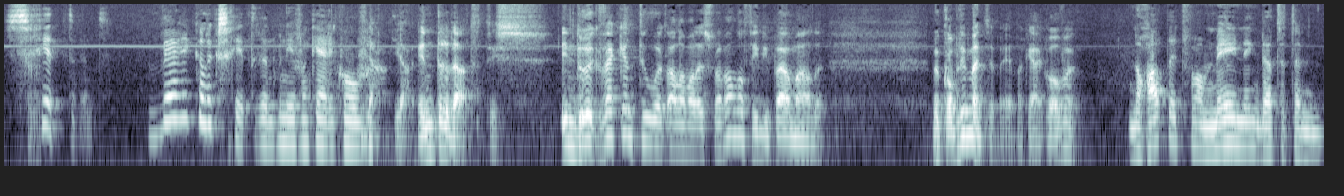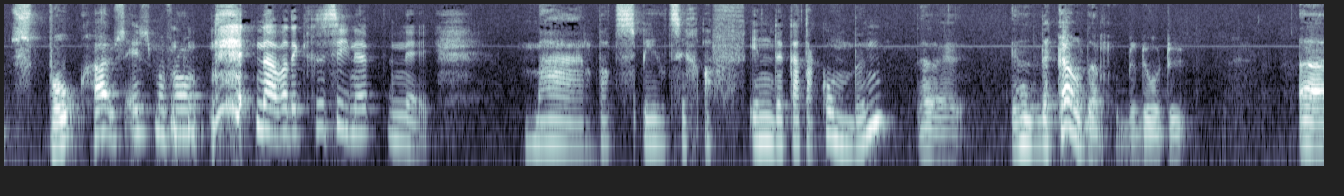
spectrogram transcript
Schitterend. Werkelijk schitterend, meneer Van Kerkhoven. Ja, ja, inderdaad. Het is indrukwekkend hoe het allemaal is veranderd in die paar maanden. Mijn complimenten, meneer Van Kerkhoven. Nog altijd van mening dat het een spookhuis is, mevrouw? Nou, wat ik gezien heb, nee. Maar wat speelt zich af in de catacomben? Eh, in de kelder, bedoelt u? Eh,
